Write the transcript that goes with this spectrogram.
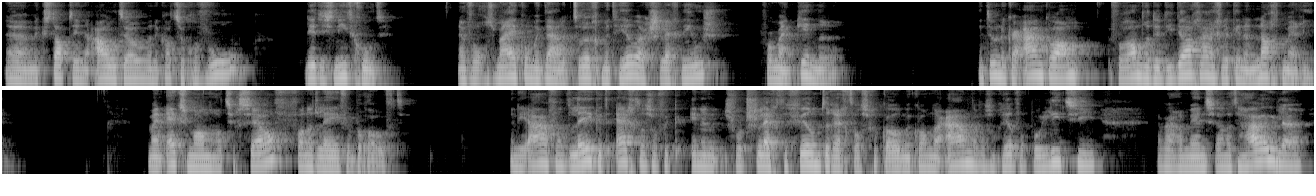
Um, ik stapte in de auto en ik had zo'n gevoel, dit is niet goed. En volgens mij kom ik dadelijk terug met heel erg slecht nieuws voor mijn kinderen. En toen ik er aankwam, veranderde die dag eigenlijk in een nachtmerrie. Mijn ex-man had zichzelf van het leven beroofd. En die avond leek het echt alsof ik in een soort slechte film terecht was gekomen. Ik kwam daar aan, er was nog heel veel politie. Er waren mensen aan het huilen.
